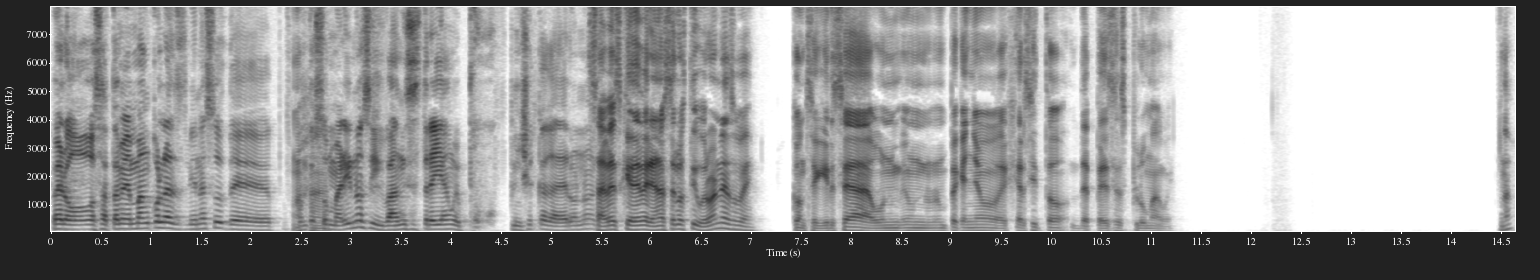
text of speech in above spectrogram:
Pero, o sea, también van con las minas de Ajá. submarinos y van y se estrellan, güey. Pinche cagadero, ¿no? ¿Sabes qué deberían hacer los tiburones, güey? Conseguirse a un, un- un pequeño ejército de peces pluma, güey. ¿No?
